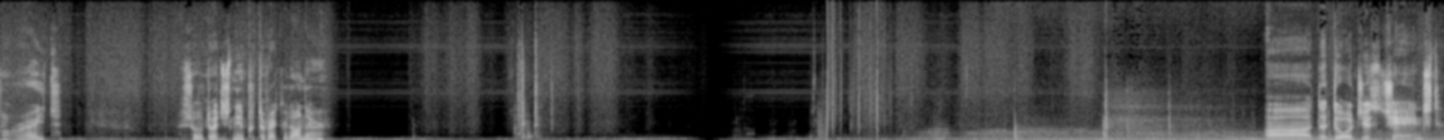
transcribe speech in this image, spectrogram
Alright. So do I just need to put the record on there? Uh, the door just changed.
